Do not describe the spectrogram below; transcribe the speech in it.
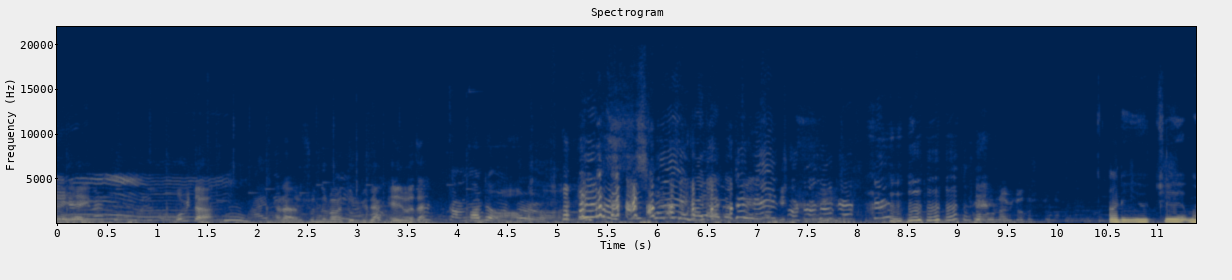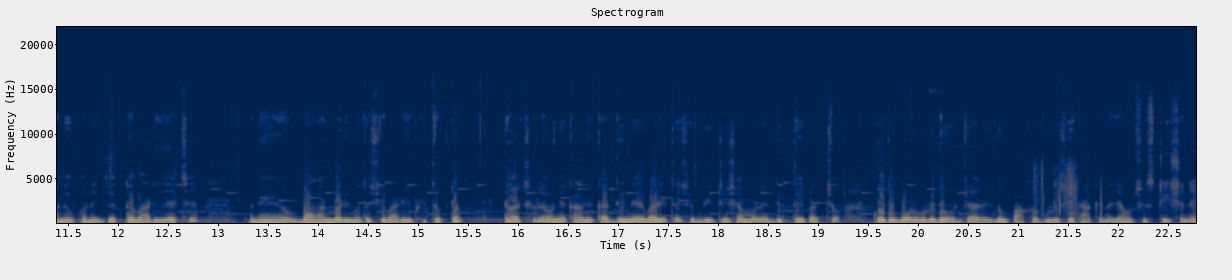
এই এই মমিতা সুন্দরভাবে তুলবি দেখ। এই দেখ। কত? ছোট না যথেষ্ট আর এই হচ্ছে মানে ওখানে যে একটা বাড়ি আছে মানে বাগান বাড়ির মতো সে বাড়ির ভেতরটা। এটা আসলে অনেক আগেকার দিনের বাড়ি, তো সে ব্রিটিশ আমলে দেখতেই পাচ্ছ কত বড় বড় দরজা আর একদম পাখাগুলো সে থাকে না, যেমন সে স্টেশনে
